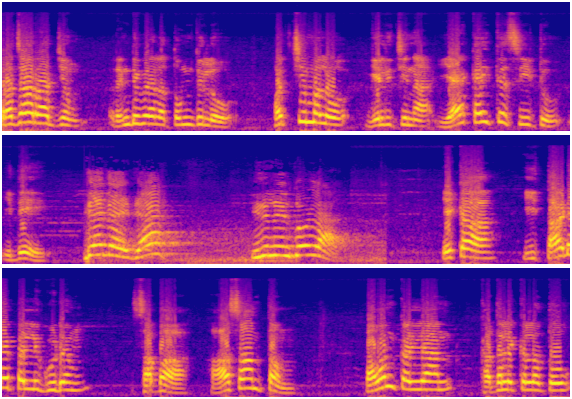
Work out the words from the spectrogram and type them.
ప్రజారాజ్యం రెండు వేల తొమ్మిదిలో పశ్చిమలో గెలిచిన ఏకైక సీటు ఇదే. ఇదే? నేను చూడలే. ఇక ఈ తాడేపల్లిగూడెం సభ ఆశాంతం. పవన్ కళ్యాణ్ కదలికలతో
